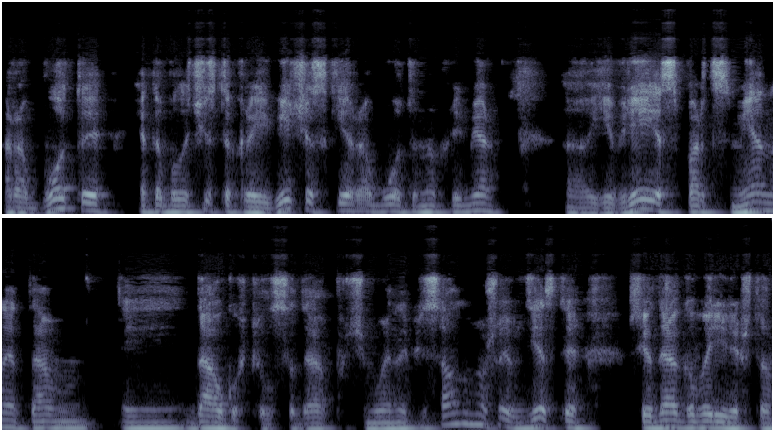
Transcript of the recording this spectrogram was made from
работы. Это было чисто краеведческие работы. Например, э, евреи, спортсмены, там, и Даугавпилса, да, почему я написал, потому что в детстве всегда говорили, что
